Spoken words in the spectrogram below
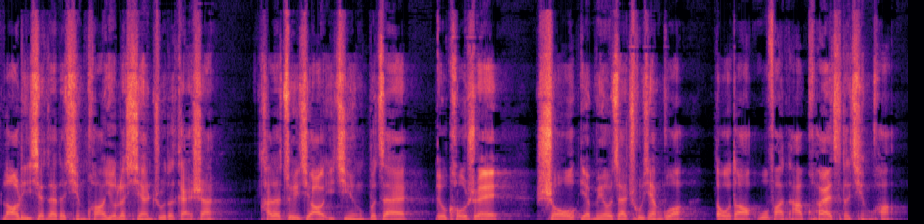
老李现在的情况有了显著的改善，他的嘴角已经不再流口水，手也没有再出现过抖到无法拿筷子的情况。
